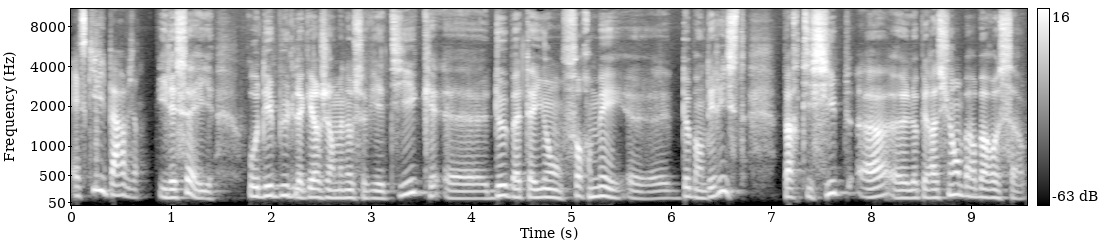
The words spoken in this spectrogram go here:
Est-ce qu'il y parvient? Il essaye. Au début de la guerre germano-soviétique, euh, deux bataillons formés euh, de bandéristes participent à euh, l'opération Barbarossa.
